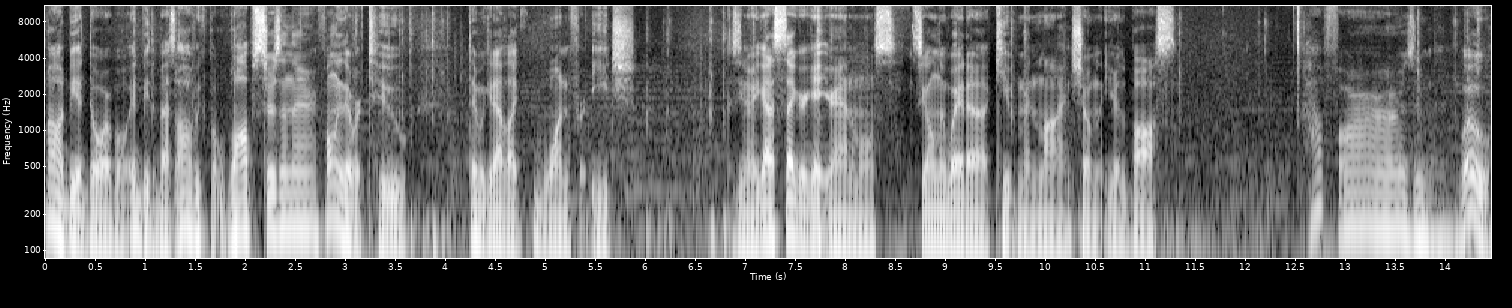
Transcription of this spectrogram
Oh, it'd be adorable. It'd be the best. Oh, we could put lobsters in there. If only there were two. Then we could have like one for each. Because, you know, you got to segregate your animals. It's the only way to keep them in line. Show them that you're the boss. How far zoomed in? Whoa.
